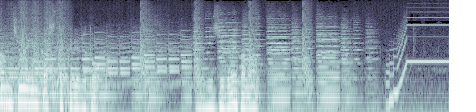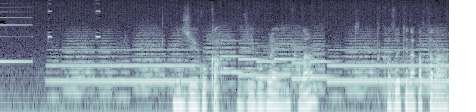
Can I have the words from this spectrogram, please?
30円かしてくれると、20ぐらいかな。25か。25ぐらいかな。ちょっと数えてなかったな。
